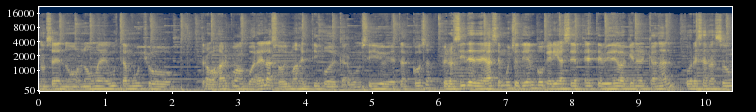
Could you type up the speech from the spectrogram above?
no sé, no, no me gusta mucho trabajar con acuarela, soy más el tipo de carboncillo y estas cosas. Pero sí desde hace mucho tiempo quería hacer este video aquí en el canal, por esa razón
